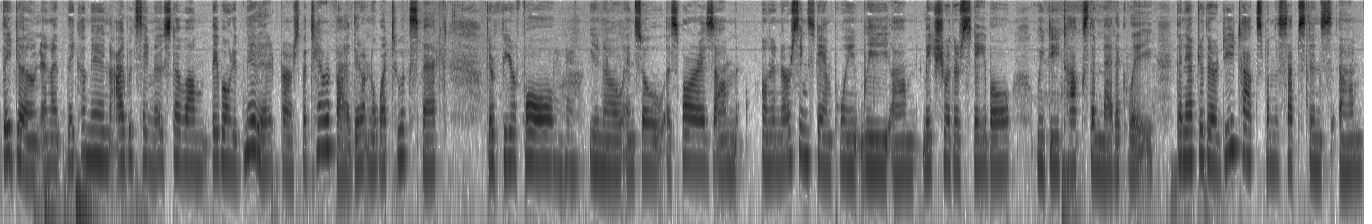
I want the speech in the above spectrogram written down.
They don't and I, they come in i would say most of them they won't admit it at first but terrified. They don't know what to expect. They're fearful you know and so as far as um, on a nursing standpoint we um, make sure they're stable. We detox them medically. Then after they're detoxed from the substance um,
